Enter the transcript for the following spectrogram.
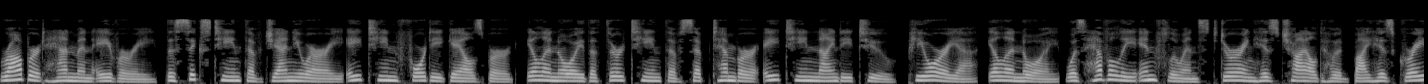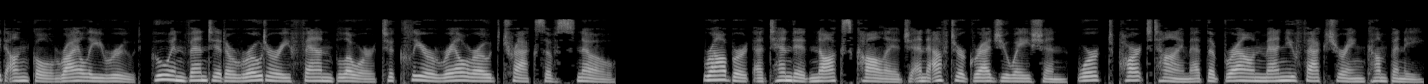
Robert Hanman Avery, the 16th of January 1840, Galesburg, Illinois, the 13th of September 1892, Peoria, Illinois, was heavily influenced during his childhood by his great-uncle Riley Root, who invented a rotary fan blower to clear railroad tracks of snow. Robert attended Knox College and after graduation, worked part-time at the Brown Manufacturing Company,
